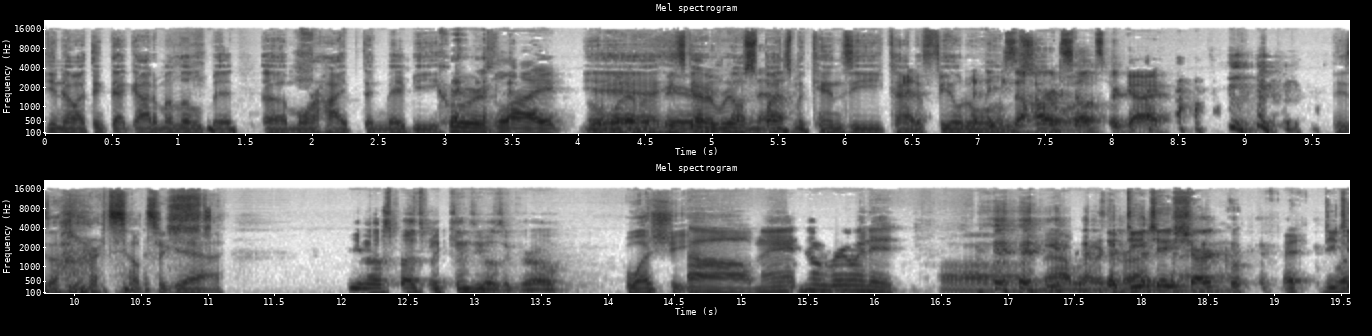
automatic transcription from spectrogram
You know, I think that got him a little bit uh, more hype than maybe. Coors Light or Yeah, whatever. he's beer got a real Spuds now. MacKenzie kind of feel to I him. think he's a so, hard uh, seltzer guy. He's a hard seltzer. Yeah, You know, Spuds MacKenzie was a girl. was she? Oh, man. Don't ruin it. Oh, now we're gonna So cry DJ. Chark, Eh, DJ well,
